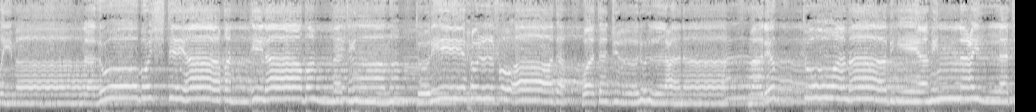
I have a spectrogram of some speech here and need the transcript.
ظما. نذوب اشتياقا إلى ضمة تريح الفؤاد وتجلو العنا. مرضت وما بي من علة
